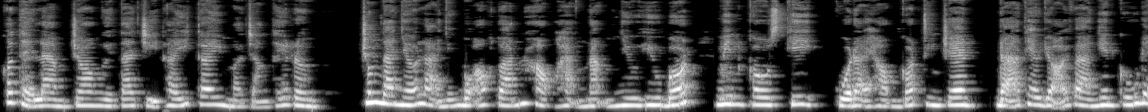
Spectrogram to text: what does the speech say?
có thể làm cho người ta chỉ thấy cây mà chẳng thấy rừng. Chúng ta nhớ lại những bộ óc toán học hạng nặng như Hubert Minkowski của Đại học Göttingen đã theo dõi và nghiên cứu đề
